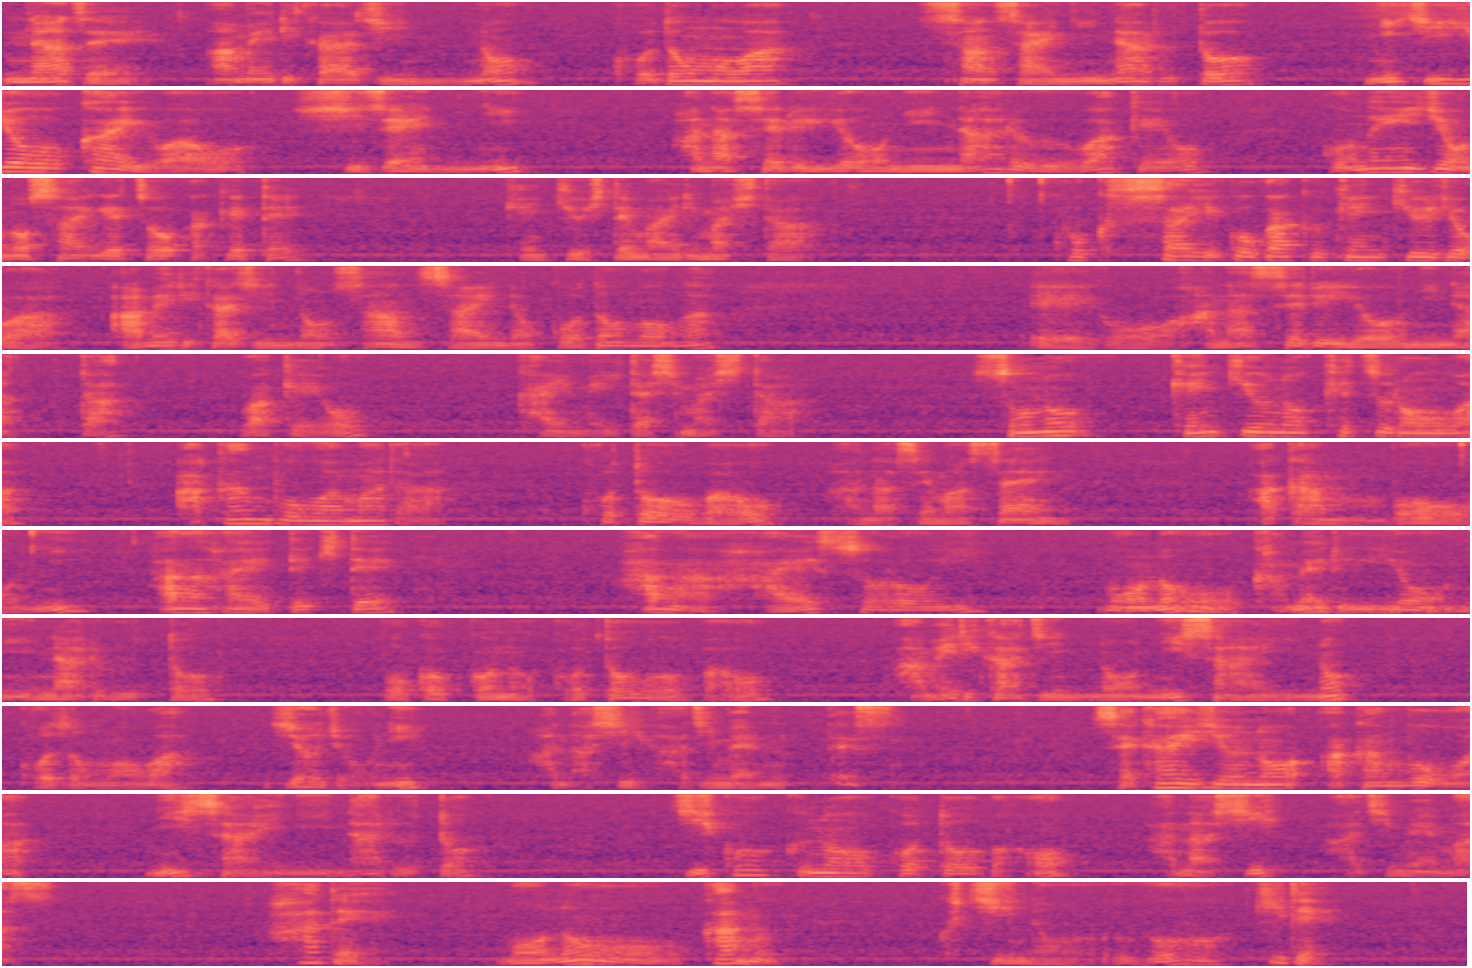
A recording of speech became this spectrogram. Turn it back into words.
なぜアメリカ人の子供は3歳になると日常会話を自然に話せるようになるわけを5年以上の歳月をかけて研究してまいりました。国際語学研究所はアメリカ人の3歳の子供が英語を話せるようになった。わけを解明いたしました。その研究の結論は赤ん坊はまだ言葉を話せません。赤ん坊に歯が生えてきて歯が生え揃い物を噛めるようになると母国語の言葉をアメリカ人の2歳の子供は徐々に話し始めるんです。世界中の赤ん坊は2歳になると自国の言葉を話し始めます。歯で物を噛む口の動きで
